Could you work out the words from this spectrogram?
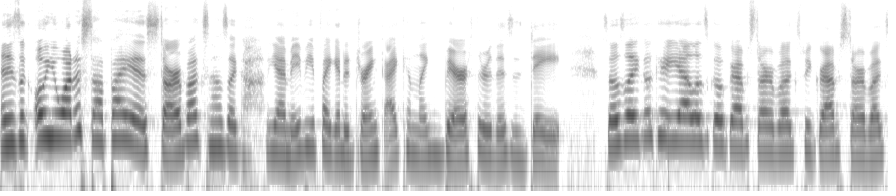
he's like, oh, you want to stop by a Starbucks? And I was like, yeah, maybe if I get a drink, I can like bear through this date. So I was like, okay, yeah, let's go grab Starbucks. We grabbed Starbucks,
